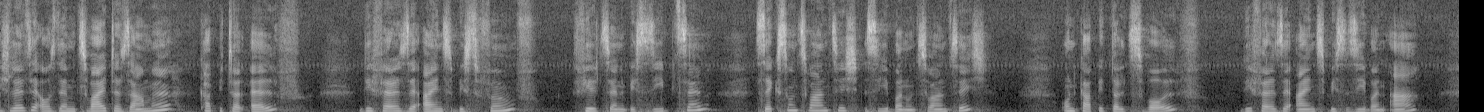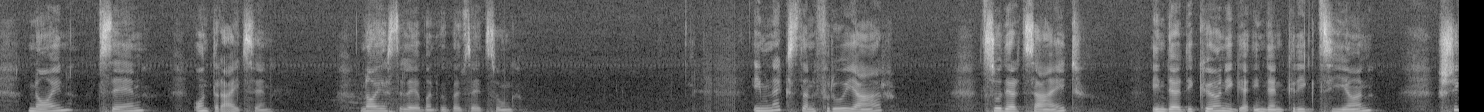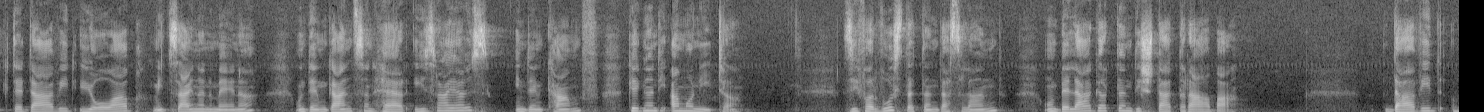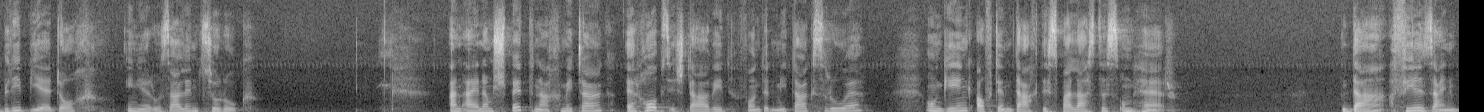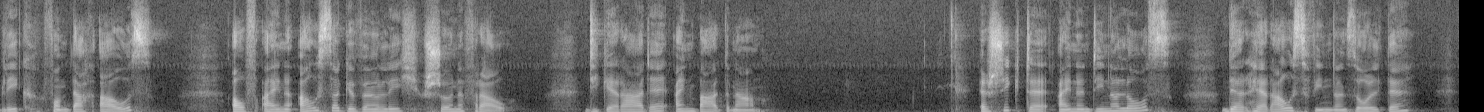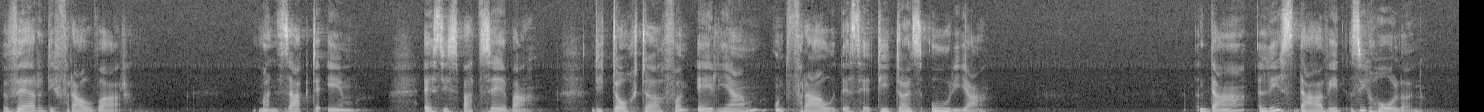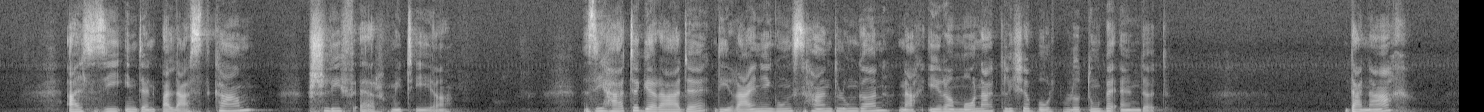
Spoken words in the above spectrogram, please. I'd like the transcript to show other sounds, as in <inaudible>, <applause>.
Ich lese aus dem 2. Samuel, Kapitel 11, die Verse 1 bis 5, 14 bis 17, 26, 27 und Kapitel 12, die Verse 1 bis 7a, 9, 10 und 13. Neues Leben Übersetzung. Im nächsten Frühjahr, zu der Zeit, in der die Könige in den Krieg ziehen, schickte David Joab mit seinen Männern und dem ganzen Heer Israels in den Kampf gegen die Ammoniter. Sie verwüsteten das Land und belagerten die Stadt Raba. David blieb jedoch in Jerusalem zurück. An einem Spätnachmittag erhob sich David von der Mittagsruhe und ging auf dem Dach des Palastes umher. Da fiel sein Blick vom Dach aus auf eine außergewöhnlich schöne Frau, die gerade ein Bad nahm. Er schickte einen Diener los, der herausfinden sollte, wer die Frau war. Man sagte ihm, es ist Bathseba, die Tochter von Eliam und Frau des Hethiters Uriah. Da ließ David sie holen. Als sie in den Palast kam, schlief er mit ihr. Sie hatte gerade die Reinigungshandlungen nach ihrer monatlichen Blutung beendet. Danach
